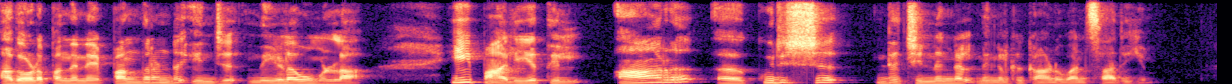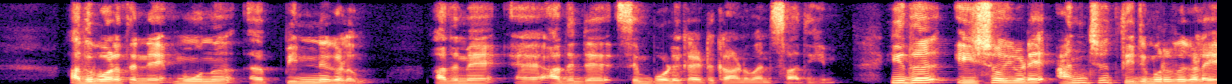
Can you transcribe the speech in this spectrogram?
അതോടൊപ്പം തന്നെ പന്ത്രണ്ട് ഇഞ്ച് നീളവുമുള്ള ഈ പാലിയത്തിൽ ആറ് കുരിശിന്റെ ചിഹ്നങ്ങൾ നിങ്ങൾക്ക് കാണുവാൻ സാധിക്കും. അതുപോലെ തന്നെ മൂന്ന് പിന്നുകളും അതുമേ അതിന്റെ സിംബോളിക്കായിട്ട് കാണുവാൻ സാധിക്കും. ഇത് ഈശോയുടെ അഞ്ച് തിരുമുറിവുകളെ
